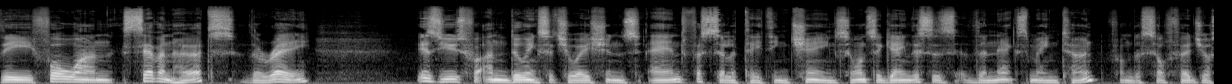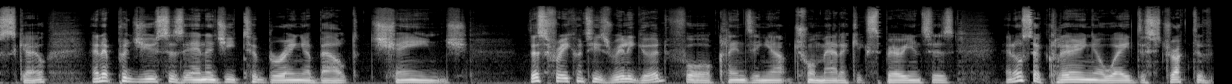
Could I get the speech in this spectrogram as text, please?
the 417 Hertz, the re, is used for undoing situations and facilitating change. So once again, this is the next main tone from the solfeggio scale, and it produces energy to bring about change. This frequency is really good for cleansing out traumatic experiences and also clearing away destructive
